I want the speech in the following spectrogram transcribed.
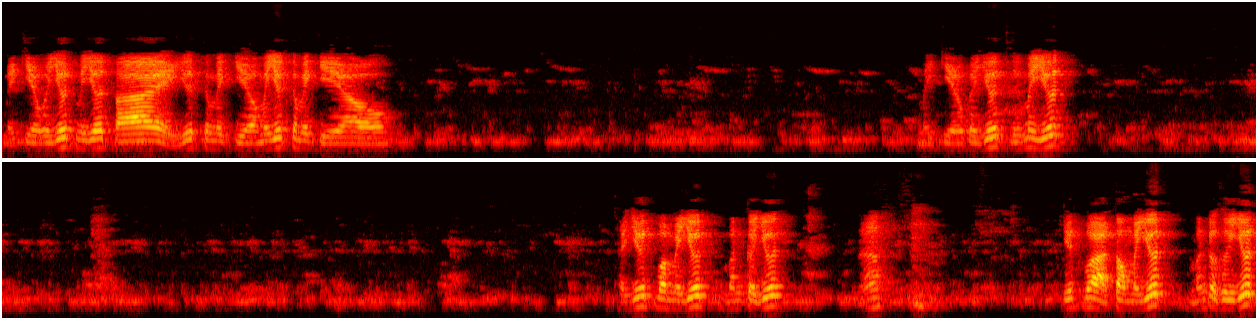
ไม่เกี่ยวกับยึดไม่ยึดไป ยึดก็ไม่เกี่ยว ไม่ยึดก็ไม่เกี่ยวไม่เกี่ยวกับยึดหรือไม่ยึด ยึด ว่าไม่ยึด มันก็ยึดนะยึดว่าต้องไม่ยึด มันก็คือยึด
